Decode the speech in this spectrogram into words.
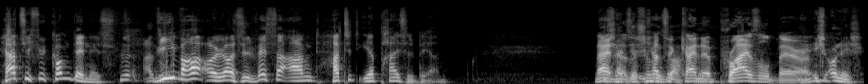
herzlich willkommen Dennis. Wie war euer Silvesterabend? Hattet ihr Preiselbeeren? Nein, Ich hatte also ja ich hatte gesagt, keine ne? Preiselbeeren. Ich auch nicht.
